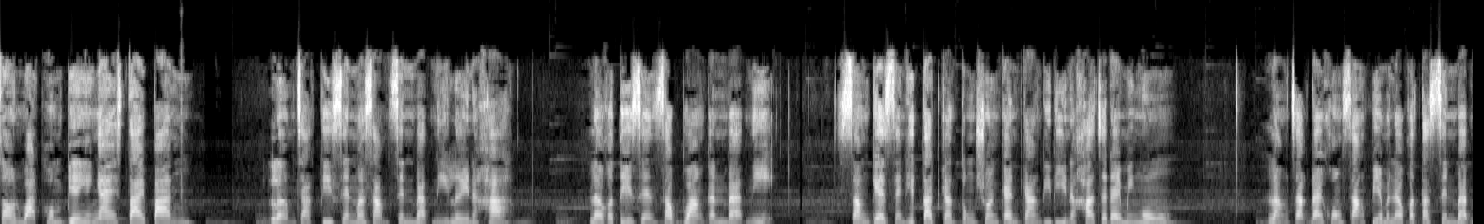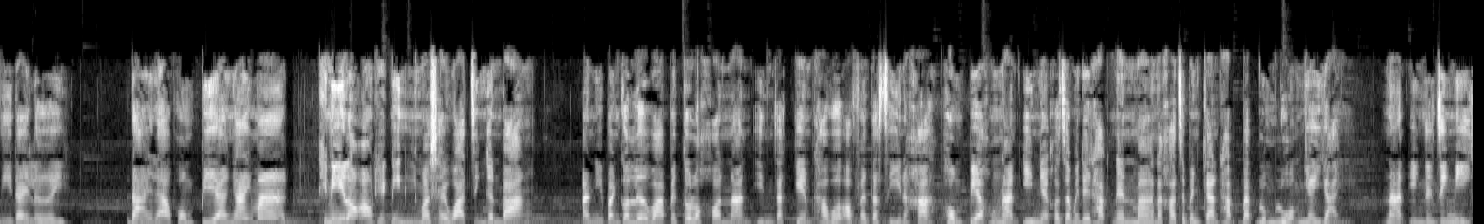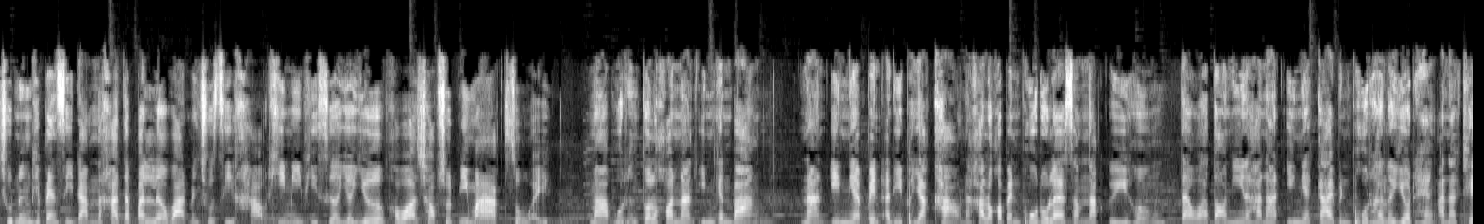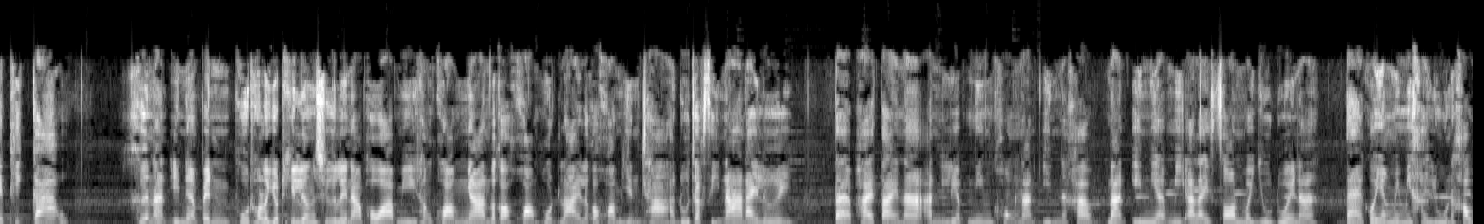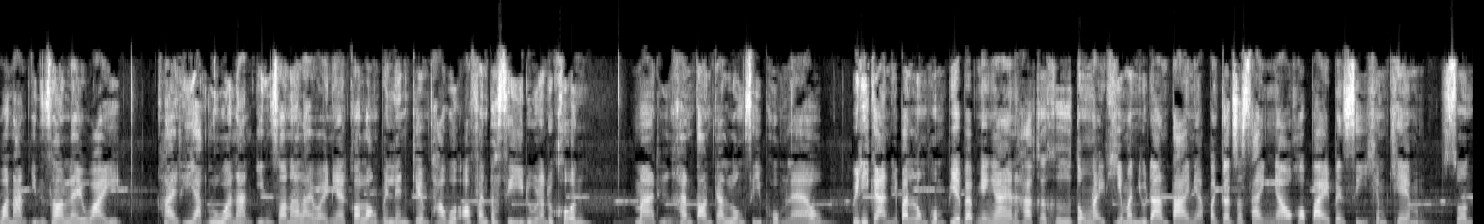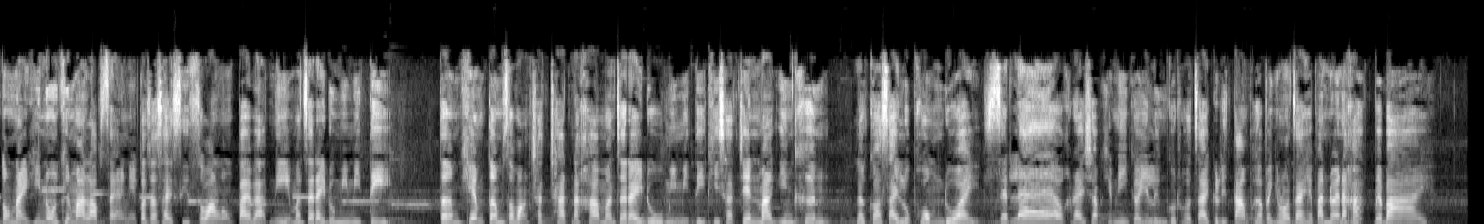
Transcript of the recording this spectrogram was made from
สอนวาดผมเปียง่ายๆ สไตล์ปัน เริ่มจากตีเส้นมา 3 เส้นแบบนี้เลยนะคะ แล้วก็ตีเส้นสับหว่างกันแบบนี้ สังเกตเส้นที่ตัดกันตรงช่วงแกนกลางดีๆนะคะ จะได้ไม่งง หลังจากได้โครงสร้างเปียมาแล้วก็ตัดเส้นแบบนี้ได้เลย ได้แล้วผมเปียง่ายมาก ทีนี้เราเอาเทคนิคนี้มาใช้วาดจริงกันบ้าง อันนี้ปันก็เลือกว่าเป็นตัวละครหนานอินจากเกม Tower of Fantasy นะคะ ผมเปียของหนานอินเนี่ยก็จะไม่ได้ถักแน่นมากนะคะ จะเป็นการถักแบบหลวมๆใหญ่ ๆ หนานอินจริงๆมีอีกชุดหนึ่งที่เป็นสีดำนะคะ แต่ปันเลือกวาดเป็นชุดสีขาวที่มีผีเสื้อเยอะๆ เพราะว่าชอบชุดนี้มากสวย มาพูดถึงตัวละครหนานอินกันบ้างหนานอินเนี่ยเป็นอดีตพยัคฆ์ขาวนะคะ แล้วก็เป็นผู้ดูแลสำนักอุ๋ยเหิง แต่ว่าตอนนี้นะคะหนานอินเนี่ยกลายเป็นผู้ทรยศแห่งอาณาเขตที่ 9 คือหนานอินเนี่ยเป็นผู้ทรยศที่เรื่องชื่อเลยนะ เพราะว่ามีทั้งความงามแล้วก็ความโหดร้ายแล้วก็ความเย็นชาดูจากสีหน้าได้เลย แต่ภายใต้หน้าอันเรียบนิ่งของหนานอินนะคะหนานอินเนี่ยมีอะไรซ่อนไว้อยู่ด้วยนะ แต่ก็ยังไม่มีใครรู้นะคะว่าหนานอินซ่อนอะไรไว้ ใครที่อยากรู้ว่าหนานอินซ่อนอะไรไว้เนี่ยก็ลองไปเล่นเกม Tower of Fantasy ดูนะทุกคน มาถึงขั้นตอนการลงสีผมแล้ว วิธีการที่ปันลงผมเปียแบบง่ายๆนะคะ ก็คือตรงไหนที่มันอยู่ด้านใต้เนี่ยปันก็จะใส่เงาเข้าไปเป็นสีเข้มๆส่วนตรงไหนที่นูนขึ้นมารับแสงเนี่ยก็จะใส่สีสว่างลงไปแบบนี้ มันจะได้ดูมีมิติ เติมเข้มเติมสว่างชัดๆนะคะ มันจะได้ดูมีมิติที่ชัดเจนมากยิ่งขึ้น แล้วก็ใส่ลูกผมด้วย เสร็จแล้ว ใครชอบคลิปนี้ก็อย่าลืมกดหัวใจกดติดตามเพื่อเป็นกำลังใจให้ปันด้วยนะคะ บ๊ายบาย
